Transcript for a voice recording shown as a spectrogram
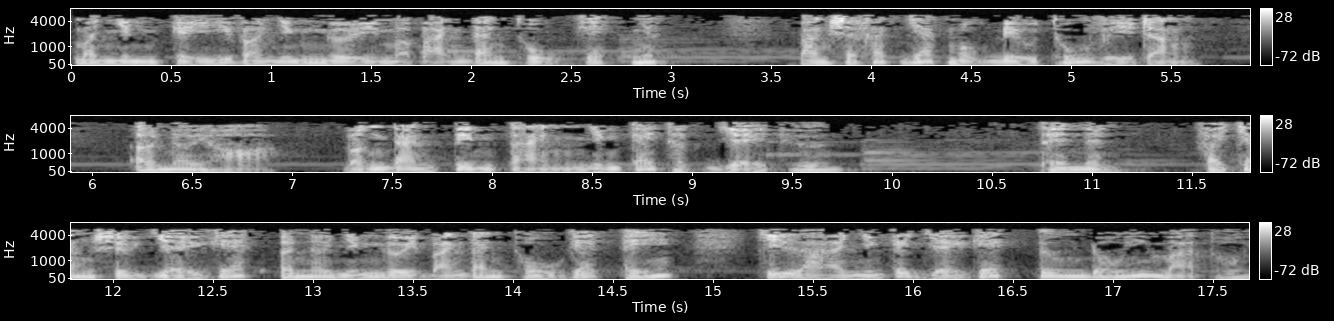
mà nhìn kỹ vào những người mà bạn đang thù ghét nhất, bạn sẽ phát giác một điều thú vị rằng ở nơi họ vẫn đang tìm tàng những cái thật dễ thương. Thế nên, phải chăng sự dễ ghét ở nơi những người bạn đang thù ghét ấy chỉ là những cái dễ ghét tương đối mà thôi?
